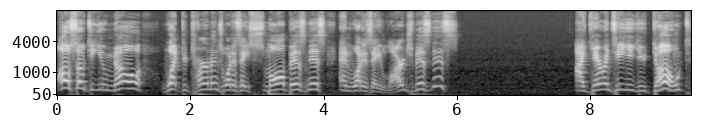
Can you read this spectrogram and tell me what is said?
Also, do you know what determines what is a small business and what is a large business? I guarantee you, you don't.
